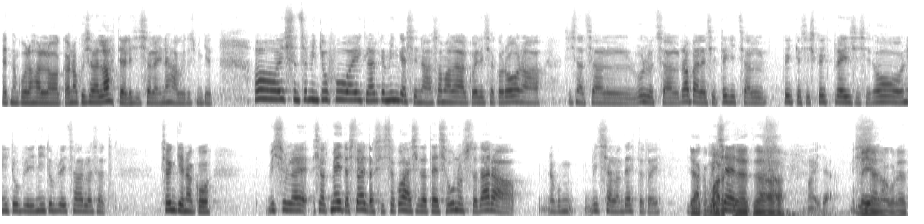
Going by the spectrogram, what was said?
et no kuule, hallo, aga no kui see veel lahti oli, siis oli näha, kuidas mingi, et oo, issand, see on mingi uhuu-haigla, ärge minge sinna, samal ajal kui oli see koroona, siis nad seal hullud seal rabelesid, tegid seal kõike, siis kõik preisisid, oo, nii tubli, nii tublid saarlased. see ongi nagu, mis sulle sealt meediast öeldakse, siis sa kohe seda teed, sa unustad ära nagu, mis seal on tehtud või? jaa, aga Või ma arvan, see- et need äh, meie nagu need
